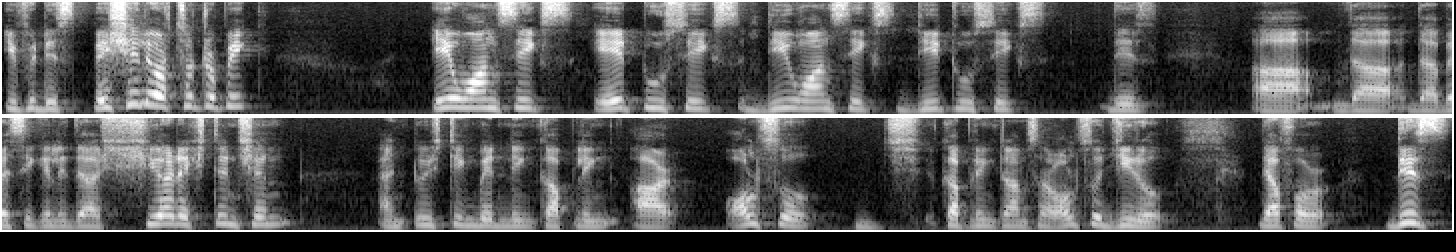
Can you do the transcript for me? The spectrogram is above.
if it is specially orthotropic a16, A26, D16, D26 this uh, the, the basically the shear extension and twisting bending coupling are also coupling terms are also 0. Therefore, this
